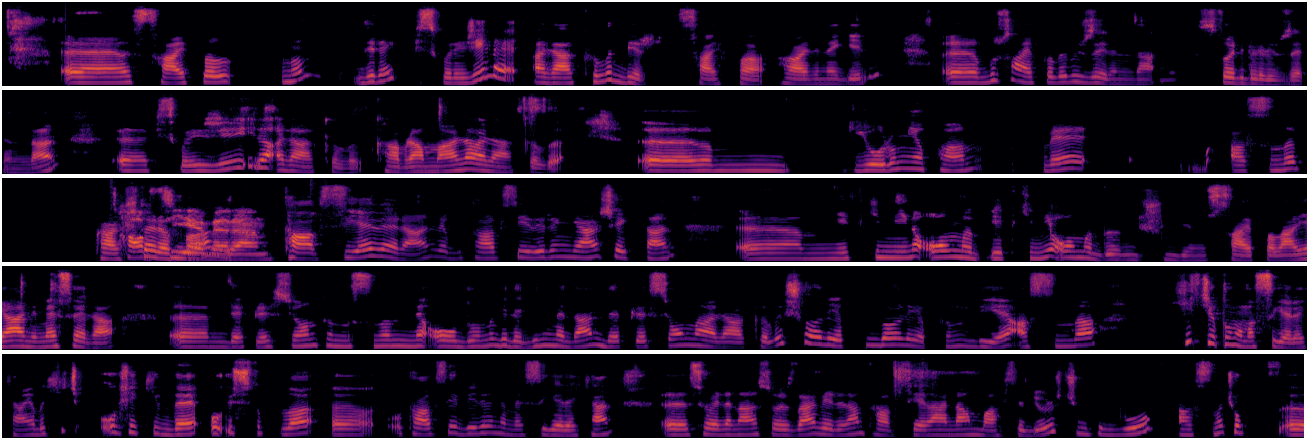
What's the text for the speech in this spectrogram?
Ee, sayfanın direkt psikolojiyle alakalı bir sayfa haline gelip e, bu sayfalar üzerinden, storyler üzerinden e, psikolojiyle alakalı, kavramlarla alakalı e, yorum yapan ve aslında karşı tavsiye tarafa veren. tavsiye veren ve bu tavsiyelerin gerçekten e, yetkinliğine olmadı yetkinliği olmadığını düşündüğümüz sayfalar. Yani mesela e, depresyon tanısının ne olduğunu bile bilmeden depresyonla alakalı şöyle yapın böyle yapın diye aslında hiç yapılmaması gereken ya da hiç o şekilde o üslupla e, o tavsiye verilmemesi gereken e, söylenen sözler verilen tavsiyelerden bahsediyoruz. Çünkü bu aslında çok e,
